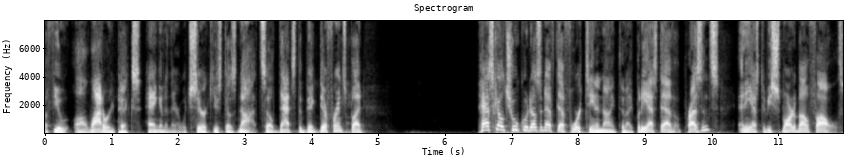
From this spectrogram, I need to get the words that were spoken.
a few uh, lottery picks hanging in there, which Syracuse does not. So that's the big difference. But Pascal Chukwu doesn't have to have 14 and 9 tonight, but he has to have a presence and he has to be smart about fouls.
